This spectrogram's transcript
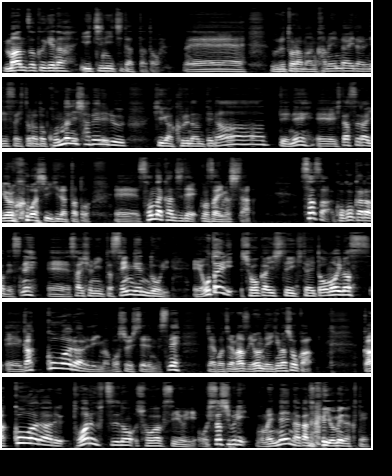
満足げな一日だったと。えー、ウルトラマン仮面ライダーに出てた人だとこんなに喋れる日が来るなんてなーってね、えー、ひたすら喜ばしい日だったと、えー、そんな感じでございました。さあさあ、ここからはですね、えー、最初に言った宣言通り、えー、お便り紹介していきたいと思います。えー、学校あるあるで今募集してるんですね。じゃあこちらまず読んでいきましょうか。学校あるある、とある普通の小学生よりお久しぶり。ごめんね、なかなか読めなくて。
